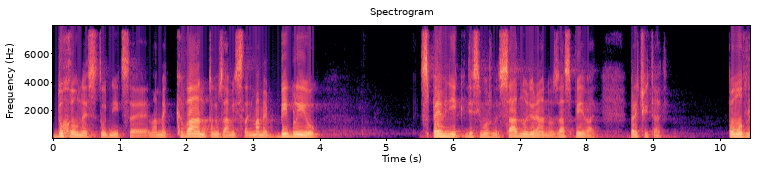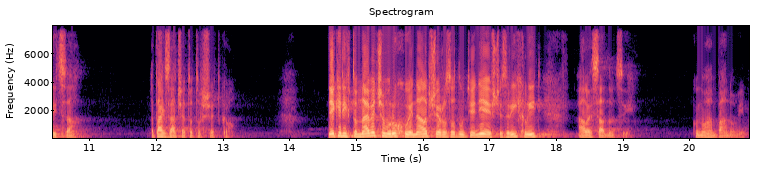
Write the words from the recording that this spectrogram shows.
duchovné studnice, máme kvantum zamyslenia, máme Bibliu, spevník, kde si môžeme sadnúť ráno, zaspievať, prečítať, pomodliť sa a tak začať toto všetko. Niekedy v tom najväčšom ruchu je najlepšie rozhodnutie nie ešte zrýchliť, ale sadnúť si ku nohám pánovým.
